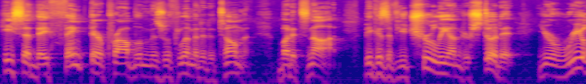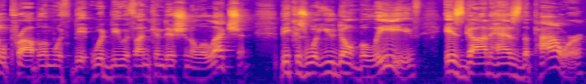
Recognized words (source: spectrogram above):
He said they think their problem is with limited atonement, but it's not. Because if you truly understood it, your real problem be, would be with unconditional election. Because what you don't believe is God has the power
